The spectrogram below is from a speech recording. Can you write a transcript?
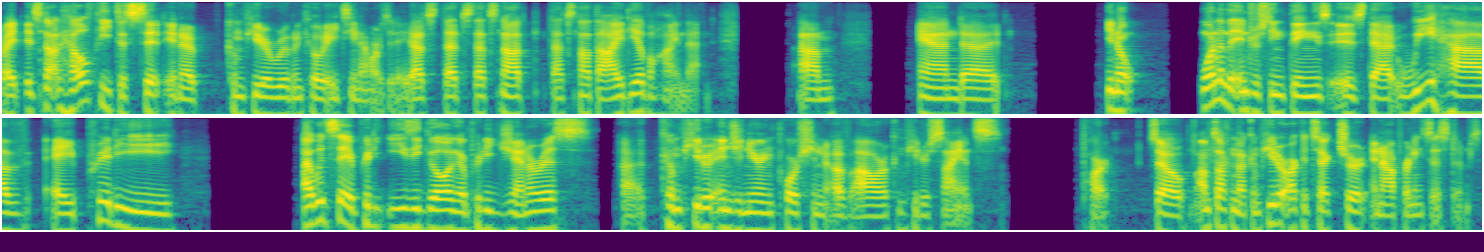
right? It's not healthy to sit in a computer room and code 18 hours a day. That's that's that's not that's not the idea behind that. Um, and uh, you know, one of the interesting things is that we have a pretty, I would say, a pretty easygoing, a pretty generous uh, computer engineering portion of our computer science part. So I'm talking about computer architecture and operating systems.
